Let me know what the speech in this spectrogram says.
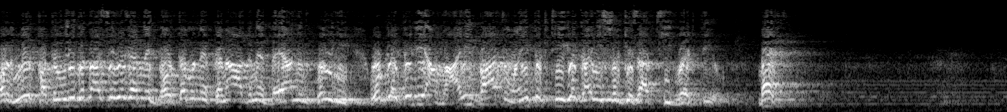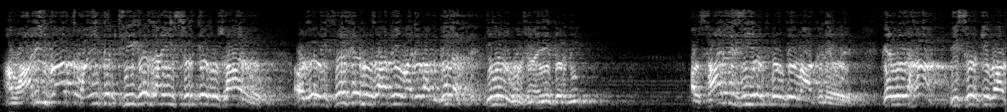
और मैं पतंजलि बता सकेगा न गौतम ने कनाद ने, दयानंद, कोई नहीं। वो कहते कि हमारी बात, वहीं तक ठीक है जहाँ ईश्वर के साथ ठीक बैठती हो। बस हमारी बात वहीं तक ठीक है, जहाँ ईश्वर के अनुसार हो। और जब ईश्वर के अनुसार नहीं, हमारी बात गलत है। इन्होंने घोषणा ये कर दी। और सारे जीवन पंक्ति वहाँ खड़े हुए। कहते यहाँ ईश्वर की बात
